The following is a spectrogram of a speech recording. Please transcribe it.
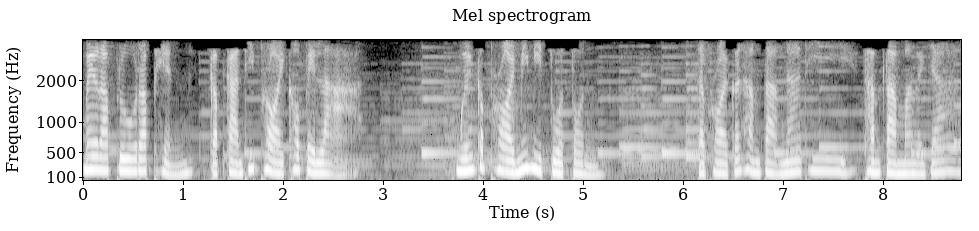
ไม่รับรู้รับเห็นกับการที่พลอยเข้าไปลา เหมือนกับพลอยไม่มีตัวตน แต่พลอยก็ทำตามหน้าที่ทำตามมารยาท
